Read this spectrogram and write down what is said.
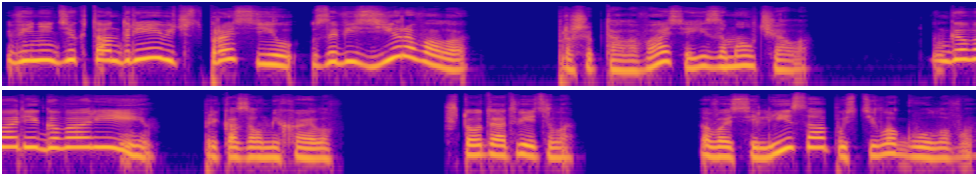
«Венедикт Андреевич спросил, завизировала?» — прошептала Вася и замолчала. «Говори, говори», — приказал Михайлов. «Что ты ответила?» Василиса опустила голову.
